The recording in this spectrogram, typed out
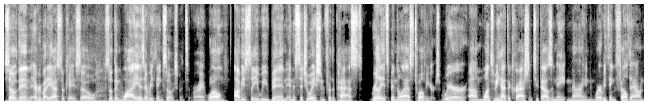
So then everybody asks, okay, so so then why is everything so expensive? All right. Well, obviously we've been in a situation for the past, really, it's been the last 12 years where um, once we had the crash in 2008 and nine, where everything fell down,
